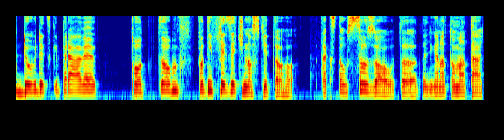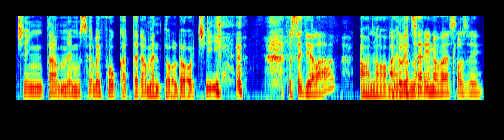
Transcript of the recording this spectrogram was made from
jdu vždycky právě po, tom, po té fyzičnosti toho tak s tou slzou, to teďka na tom natáčení, tam mi museli foukat teda mentol do očí. to se dělá? Ano. A glycerinové na... slzy?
